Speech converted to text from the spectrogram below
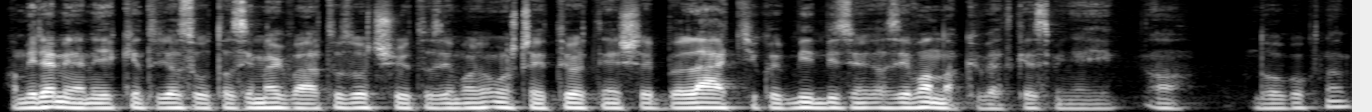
Ami remélem egyébként, hogy azóta azért megváltozott, sőt azért mostani történésekből látjuk, hogy bizony azért vannak következményei a dolgoknak.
